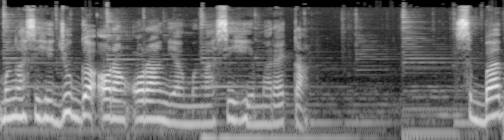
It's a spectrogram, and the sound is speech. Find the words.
mengasihi juga orang-orang yang mengasihi mereka. Sebab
